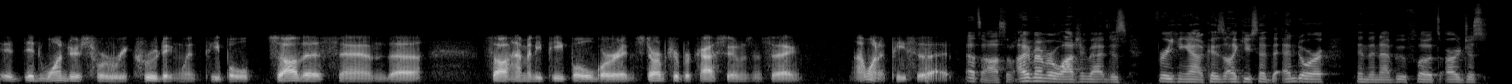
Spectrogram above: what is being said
it did wonders for recruiting when people saw this and uh, saw how many people were in stormtrooper costumes and saying, "I want a piece of that." That's awesome. I remember watching that and just freaking out because, like you said, the Endor and the Naboo floats are just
